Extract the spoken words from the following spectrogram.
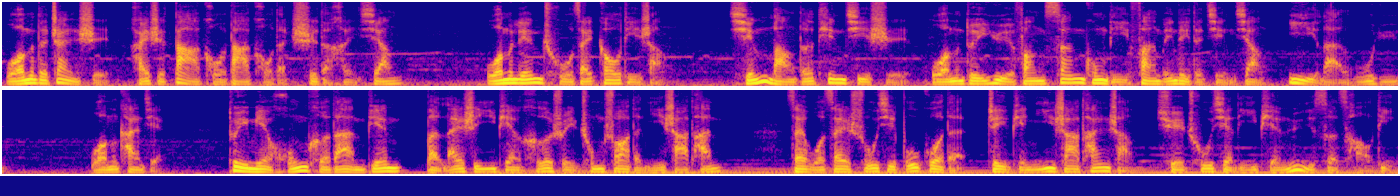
我们的战士还是大口大口的吃得很香。我们连处在高地上，晴朗的天气时，我们对越方三公里范围内的景象一览无余。我们看见对面红河的岸边本来是一片河水冲刷的泥沙滩，在我再熟悉不过的这片泥沙滩上，却出现了一片绿色草地。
